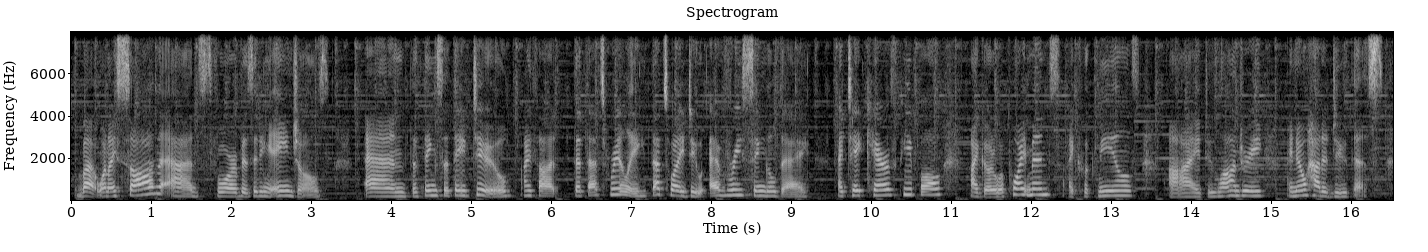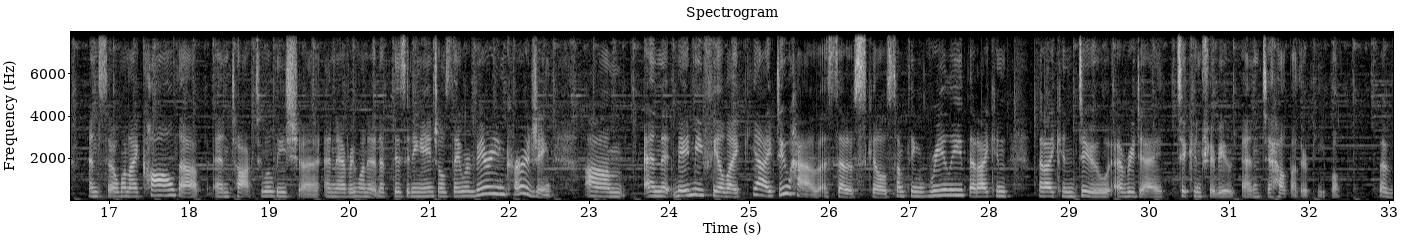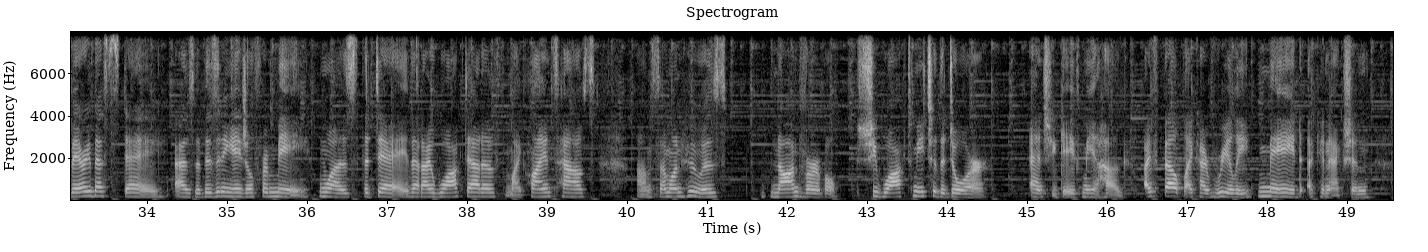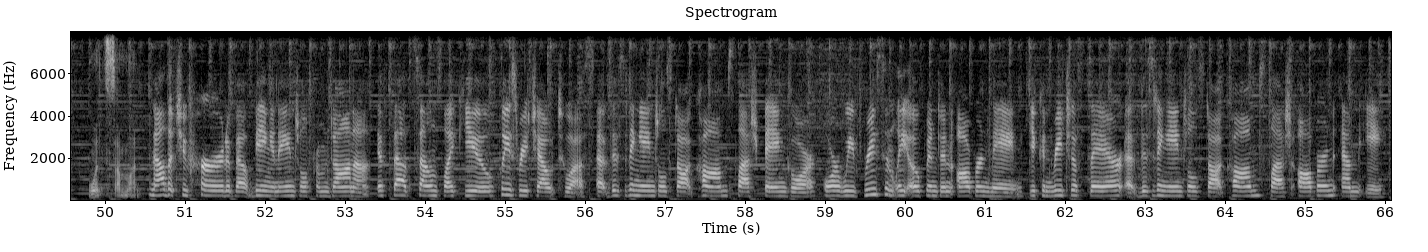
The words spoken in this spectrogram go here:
But when I saw the ads for Visiting Angels and the things that they do, I thought that that's really, that's what I do every single day. I take care of people, I go to appointments, I cook meals, I do laundry. I know how to do this. And so when I called up and talked to Alicia and everyone at Visiting Angels, they were very encouraging. Um, and it made me feel like, yeah, I do have a set of skills, something really that I can that I can do every day to contribute and to help other people. The very best day as a visiting angel for me was the day that I walked out of my client's house, um, someone who is nonverbal. She walked me to the door and she gave me a hug. I felt like I really made a connection with someone. Now that you've heard about being an angel from Donna, if that sounds like you, please reach out to us at visitingangels.com slash Bangor, or we've recently opened in Auburn, Maine. You can reach us there at visitingangels.com slash Auburn ME.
